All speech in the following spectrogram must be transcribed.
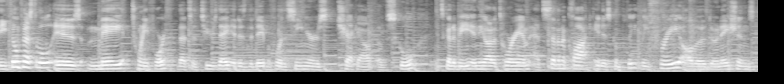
The film festival is May 24th. That's a Tuesday. It is the day before the seniors check out of school. It's going to be in the auditorium at 7 o'clock. It is completely free, although donations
